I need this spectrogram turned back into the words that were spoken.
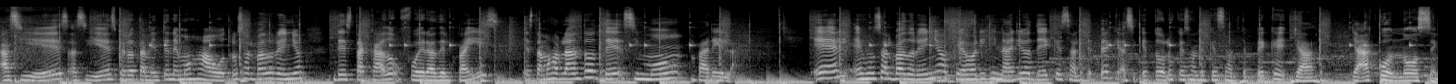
Así es, así es, pero también tenemos a otro salvadoreño destacado fuera del país. Estamos hablando de Simón Varela. Él es un salvadoreño que es originario de Quesaltepeque, así que todos los que son de Quesaltepeque ya, ya conocen,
